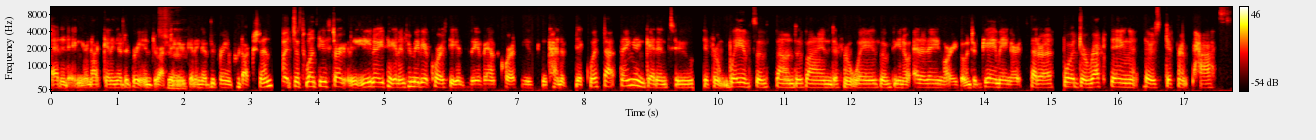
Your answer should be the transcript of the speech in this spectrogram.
editing. You're not getting a degree in directing. Sure. You're getting a degree in production. But just once you start, you know, you take an intermediate course, you get into the advanced course, and you can kind of stick with that thing and get into different waves of sound design, different ways of, you know, editing, or you go into gaming or etc. For directing, there's different paths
